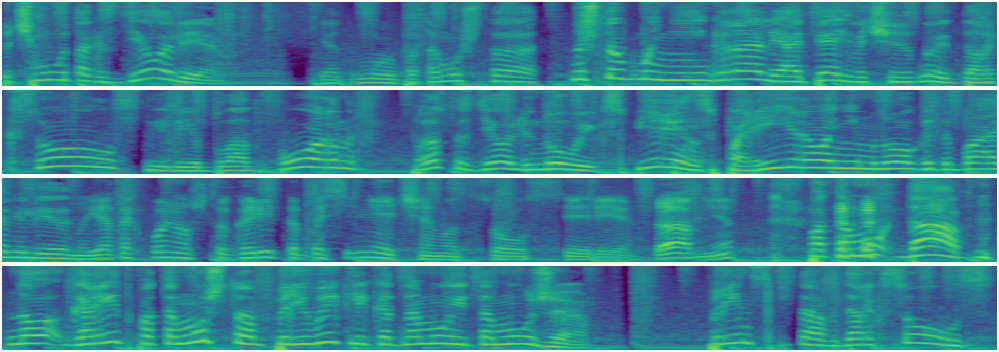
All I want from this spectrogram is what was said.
почему так сделали? Я думаю, потому что, ну, чтобы мы не играли опять в очередной Dark Souls или Bloodborne, просто сделали новый experience, парирование много добавили. Ну, я так понял, что горит-то посильнее, чем от Souls серии. Да. Нет? Потому, да, но горит потому, что привыкли к одному и тому же. В принципе-то в Dark Souls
